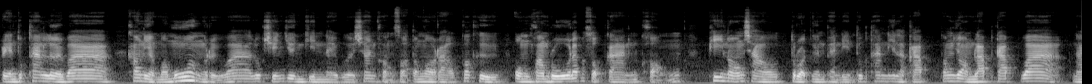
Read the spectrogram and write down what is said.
เรียนทุกท่านเลยว่าข้าวเหนียวมะม่วง หรือว่าลูกชิ้นยืนกินในเวอร์ชั่นของสตงเราก็คือ องค์ความรู้และประสบการณ์ของพี่น้องชาวตรวจเงินแผ่นดินทุกท่านนี่แหละครับ ต้องยอมรับครับว่าใน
